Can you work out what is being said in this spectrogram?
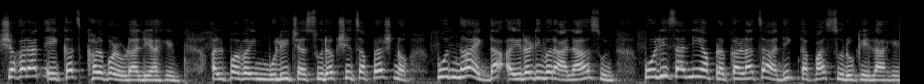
शहरात एकच खळबळ उडाली आहे. अल्पवयीन मुलीच्या सुरक्षेचा प्रश्न पुन्हा एकदा ऐरणीवर आला असून पोलिसांनी या प्रकरणाचा अधिक तपास सुरू केला आहे.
